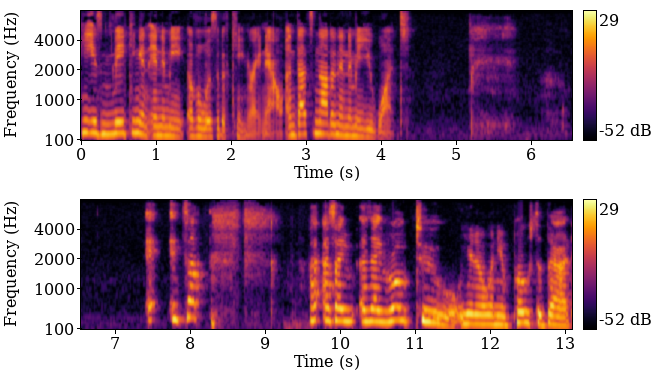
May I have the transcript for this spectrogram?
He is making an enemy of Elizabeth Keen right now, and that's not an enemy you want. It's a as I as I wrote to you know when you posted that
